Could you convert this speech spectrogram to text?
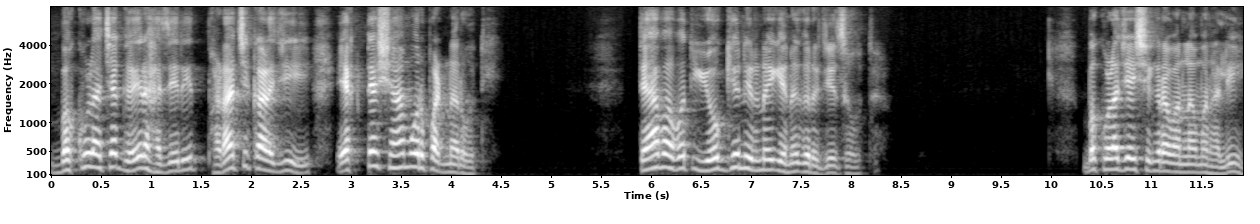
बकुळाच्या गैरहजेरीत फडाची काळजी एकट्या श्यामवर पडणार होती. त्याबाबत योग्य निर्णय घेणं गरजेचं होतं. बकुळा जयशिंगरावांना म्हणाली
